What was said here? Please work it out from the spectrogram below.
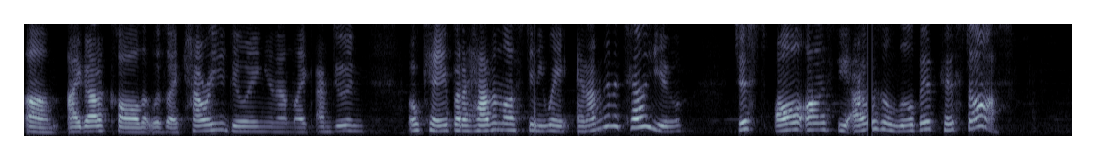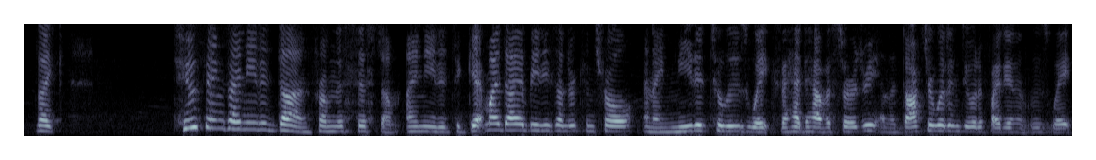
um, I got a call that was like, How are you doing? And I'm like, I'm doing okay, but I haven't lost any weight. And I'm going to tell you, just all honesty, I was a little bit pissed off. Like, two things I needed done from this system. I needed to get my diabetes under control and I needed to lose weight because I had to have a surgery and the doctor wouldn't do it if I didn't lose weight.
